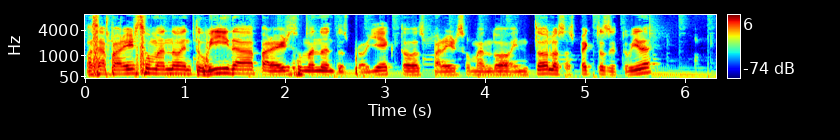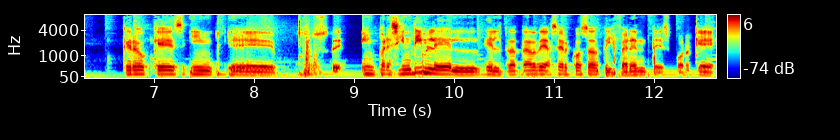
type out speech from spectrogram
O sea, para ir sumando en tu vida, para ir sumando en tus proyectos, para ir sumando en todos los aspectos de tu vida creo que es eh, pues, imprescindible el, tratar de hacer cosas diferentes, porque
